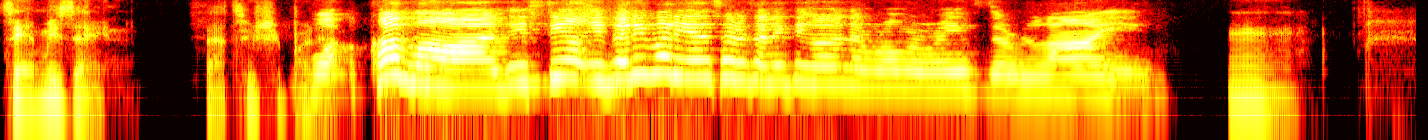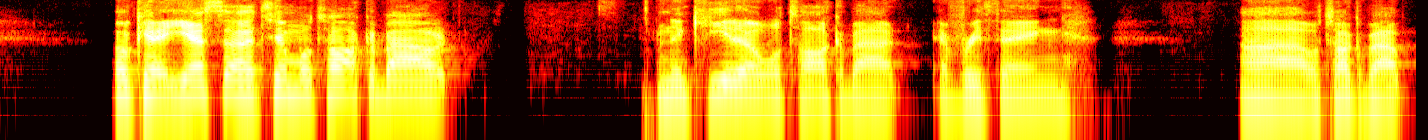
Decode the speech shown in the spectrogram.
Sami Zayn. That's who she put. in. Come on, they still. If anybody answers anything other than Roman Reigns, they're lying. Mm. Okay, yes, uh, Tim, we'll talk about Nikita. We'll talk about everything. Uh, we'll talk about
